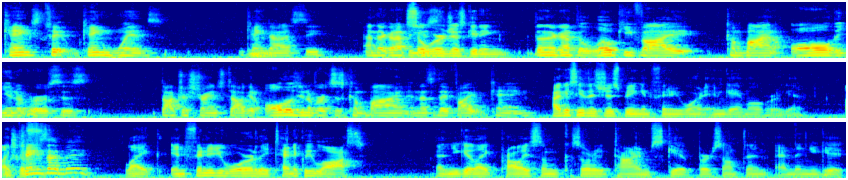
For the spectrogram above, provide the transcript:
Kang's t- Kang wins, Kang Mhm. Dynasty, and they're gonna have to So use. we're just getting Then they're gonna have to Loki Vi combine all the universes, Doctor Strange style, get all those universes combined, and that's what they fight Kang. I can see this just being Infinity War and Endgame over again. Like the, Kang's that big. like Infinity War, they technically lost, and you get like probably some sort of time skip or something, and then you get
